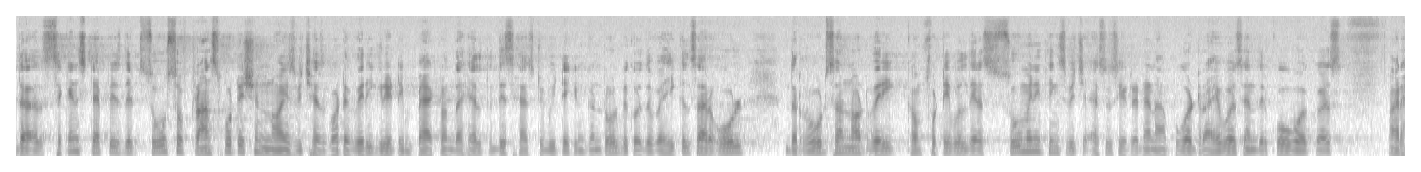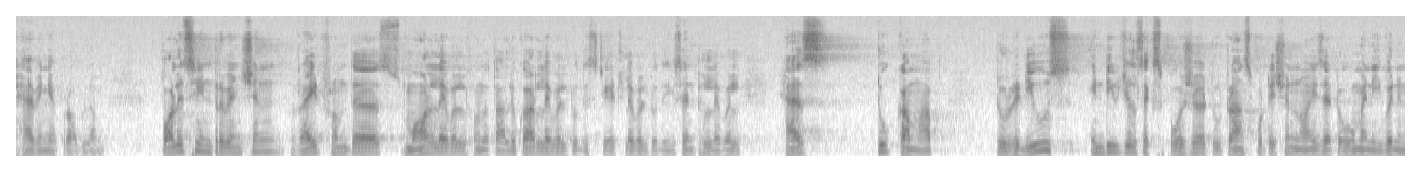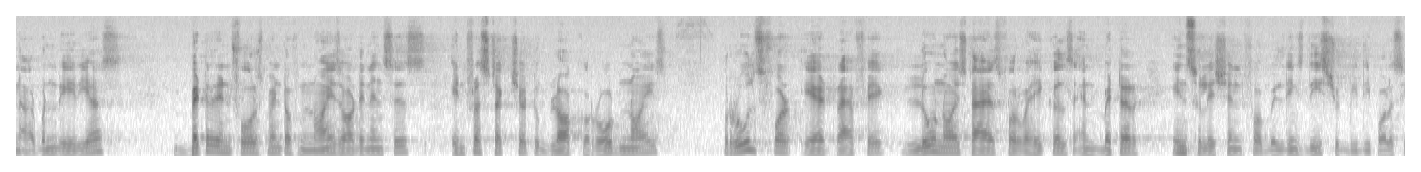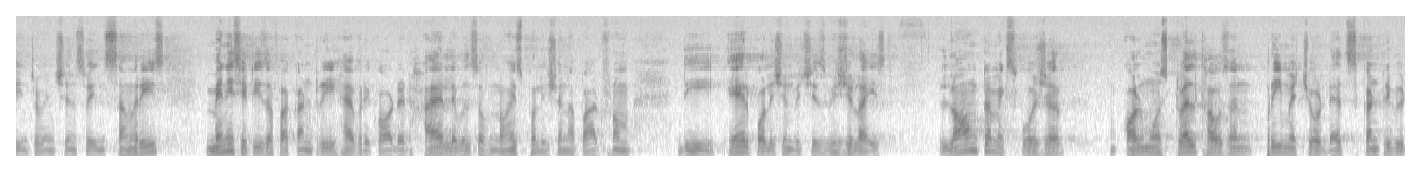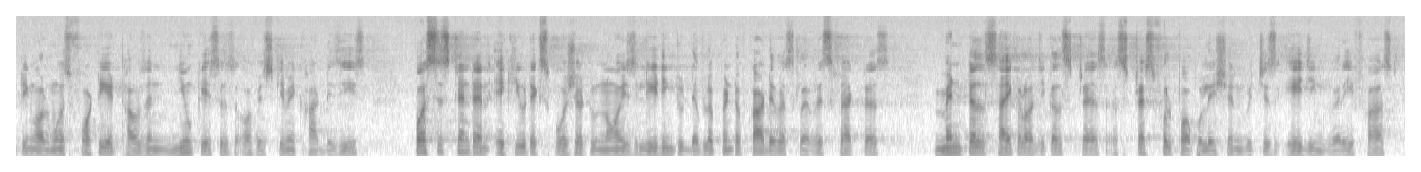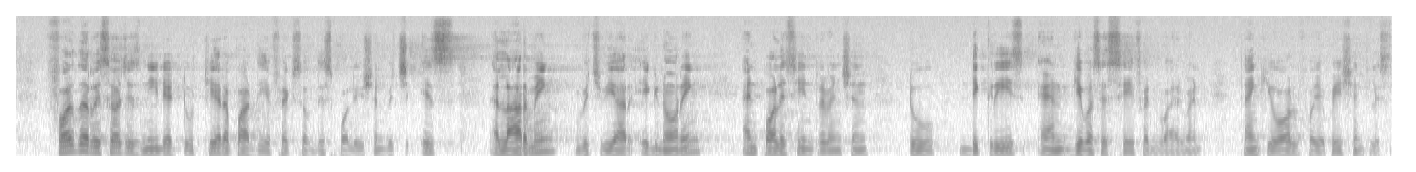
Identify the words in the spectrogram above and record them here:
the second step is that source of transportation noise, which has got a very great impact on the health. This has to be taken control because the vehicles are old, the roads are not very comfortable. There are so many things which associated and our poor drivers and their co-workers are having a problem. Policy intervention right from the small level, from the taluka level to the state level to the central level has to come up to reduce individuals' exposure to transportation noise at home and even in urban areas, better enforcement of noise ordinances, infrastructure to block road noise, rules for air traffic, low noise tires for vehicles, and better insulation for buildings. These should be the policy interventions. So in summaries, many cities of our country have recorded higher levels of noise pollution apart from the air pollution which is visualized. Long-term exposure almost 12,000 premature deaths, contributing almost 48,000 new cases of ischemic heart disease, persistent and acute exposure to noise leading to development of cardiovascular risk factors, mental, psychological stress, a stressful population which is aging very fast. Further research is needed to tear apart the effects of this pollution, which is alarming, which we are ignoring, and policy intervention to decrease and give us a safe environment. Thank you all for your patient listening.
